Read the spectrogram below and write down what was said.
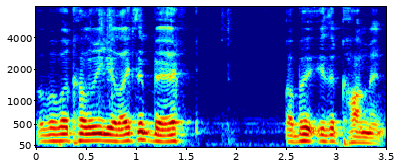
what coloring you like the best, comment in the comment.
